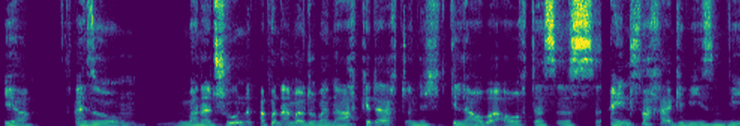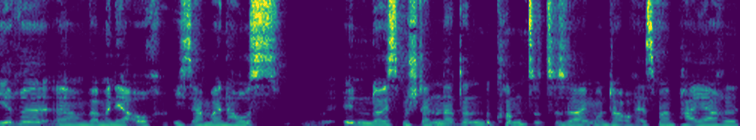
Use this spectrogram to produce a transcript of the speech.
Ja, also man hat schon ab und an mal drüber nachgedacht und ich glaube auch, dass es einfacher gewesen wäre, ähm, weil man ja auch, ich sage mal, ein Haus in neuestem Standard dann bekommt sozusagen und da auch erstmal ein paar Jahre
